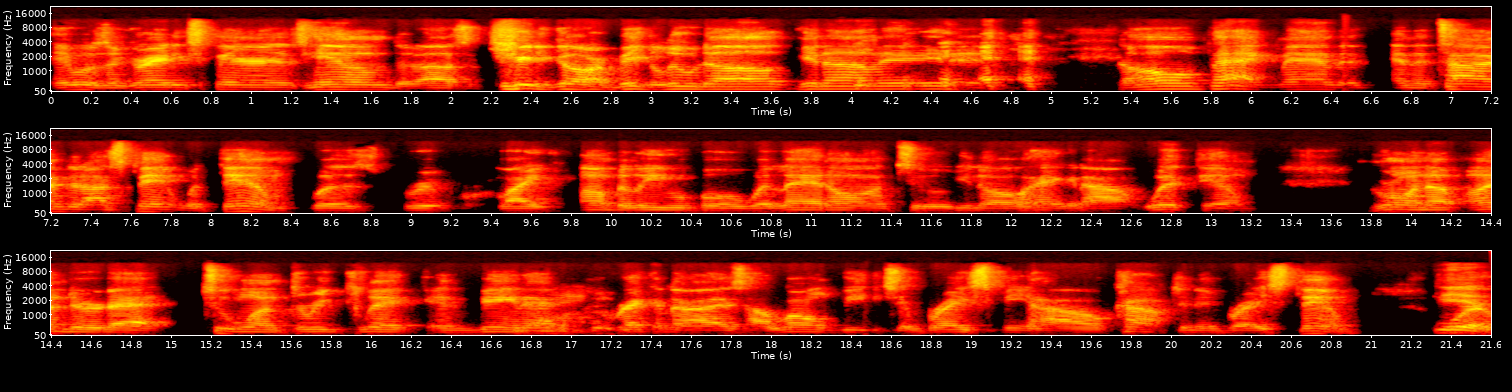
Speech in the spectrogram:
it was a great experience. Him, the uh, security guard, Big Lou Dog, you know what I mean? the whole pack, man, and the time that I spent with them was like unbelievable. What led on to you know hanging out with them, growing up under that two one three click, and being right. able to recognize how Long Beach embraced me, how Compton embraced them. Yeah,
